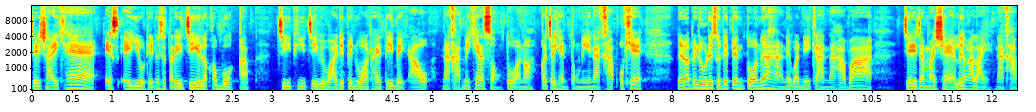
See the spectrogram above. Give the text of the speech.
จะใช้แค่ XAU Technical Strategy แล้วก็บวกกับ GP JPY ที่เป็น Volatility Breakout นะครับ มีแค่ 2 ตัวเนาะก็จะเห็นตรงนี้นะครับ โอเค เดี๋ยวเราไปดูในส่วนที่เป็นตัวเนื้อหาในวันนี้กันนะครับ ว่าเจจะมาแชร์เรื่องอะไรนะครับ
